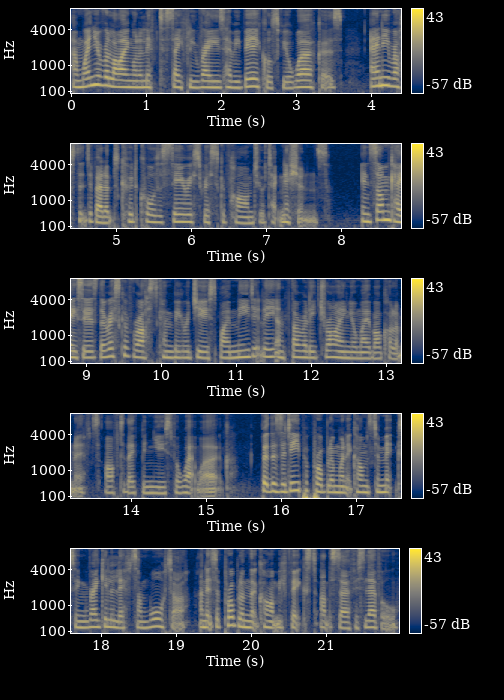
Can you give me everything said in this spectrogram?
And when you're relying on a lift to safely raise heavy vehicles for your workers, any rust that develops could cause a serious risk of harm to your technicians. In some cases, the risk of rust can be reduced by immediately and thoroughly drying your mobile column lifts after they've been used for wet work. But there's a deeper problem when it comes to mixing regular lifts and water, and it's a problem that can't be fixed at the surface level.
